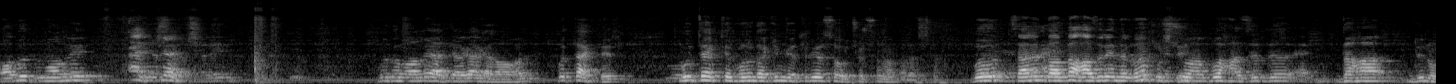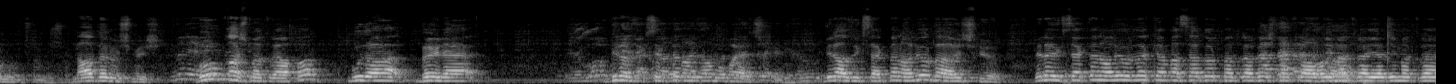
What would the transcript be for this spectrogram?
Abi dumanlı erkek. Bu dumanlı erkek abi. Bu tektir. Bu tektir bunu da kim götürüyorsa uçursun arkadaşlar. Bu senin damda hazır indirdiğin kuş değil. Şu an bu hazırdı. Daha dün onu uçurmuşum. Daha dönüşmüş. Bu kaç metre yapar? Bu da böyle Biraz yüksekten oynayan babaya çıkıyor. Biraz yüksekten alıyor bayağı çıkıyor. Böyle yüksekten alıyor derken mesela 4 metre, 5 metre, 6 Vallahi. metre, 7 metre.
